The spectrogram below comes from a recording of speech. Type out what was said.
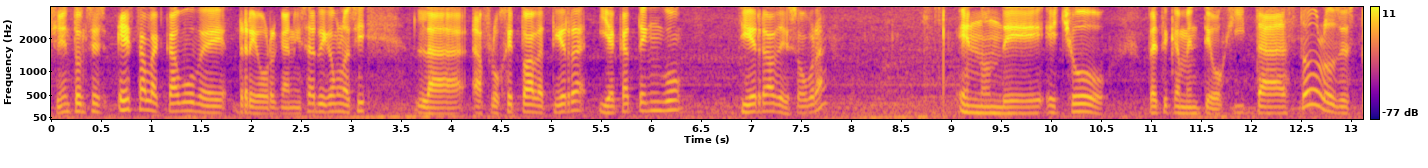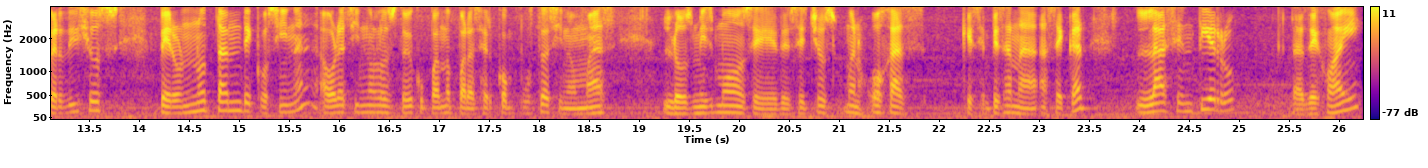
¿sí? Entonces, esta la acabo de reorganizar, digámoslo así, la aflojé toda la tierra y acá tengo tierra de sobra en donde he hecho prácticamente hojitas, todos los desperdicios, pero no tan de cocina. Ahora sí no los estoy ocupando para hacer composta, sino más los mismos eh, desechos, bueno, hojas que se empiezan a secar, las entierro, las dejo ahí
